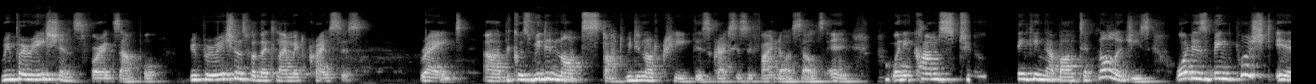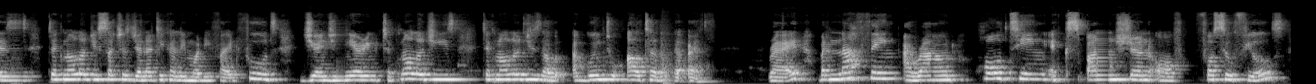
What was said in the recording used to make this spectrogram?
Reparations for example. Reparations for the climate crisis right? Uh, because we did not start, we did not create this crisis we find ourselves in. When it comes to thinking about technologies, what is being pushed is technologies such as genetically modified foods, geoengineering technologies, technologies that are going to alter the earth. Right, but nothing around halting expansion of fossil fuels,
